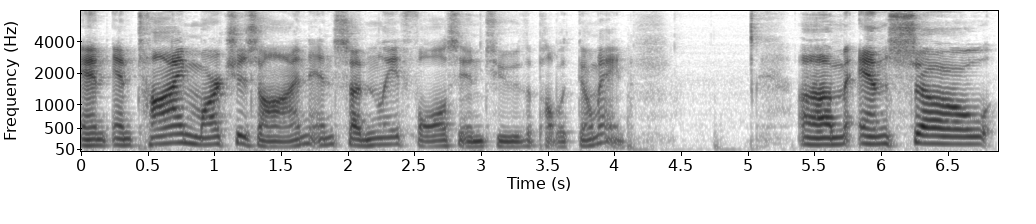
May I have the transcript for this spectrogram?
and, and time marches on, and suddenly it falls into the public domain. Um, and so,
